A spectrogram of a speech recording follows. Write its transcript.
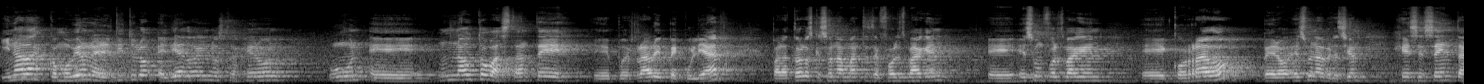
Y nada, como vieron en el título, el día de hoy nos trajeron un, eh, un auto bastante eh, pues raro y peculiar para todos los que son amantes de Volkswagen. Eh, es un Volkswagen Corrado, pero es una versión G60,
